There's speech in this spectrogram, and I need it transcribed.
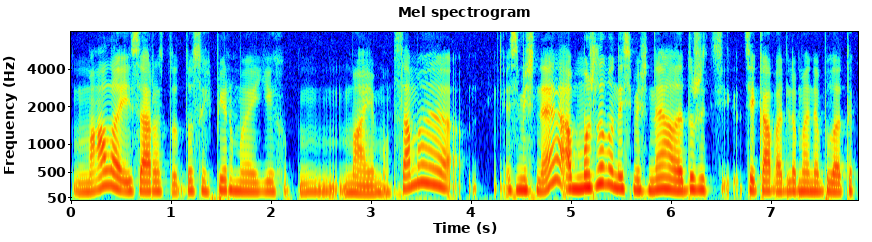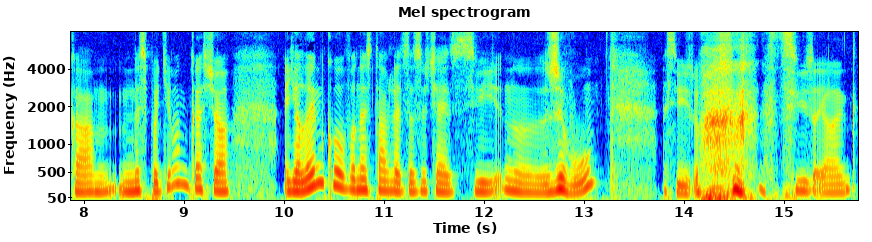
мала, і зараз до, до сих пір ми їх маємо. Саме смішне, а можливо, не смішне, але дуже цікава для мене була така несподіванка, що ялинку вони ставлять зазвичай сві... ну, живу. Свіжу, свіжа ялинка.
